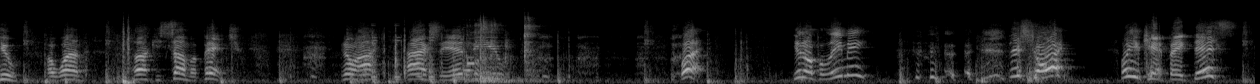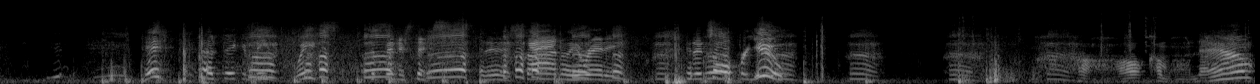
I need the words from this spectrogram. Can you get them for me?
You are one lucky summer bitch. You know, I, I actually envy you. What? You don't believe me? this short? Well, you can't fake this. It has taken me weeks to finish this, and it is finally ready. And it's all for you. Oh, come on now.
